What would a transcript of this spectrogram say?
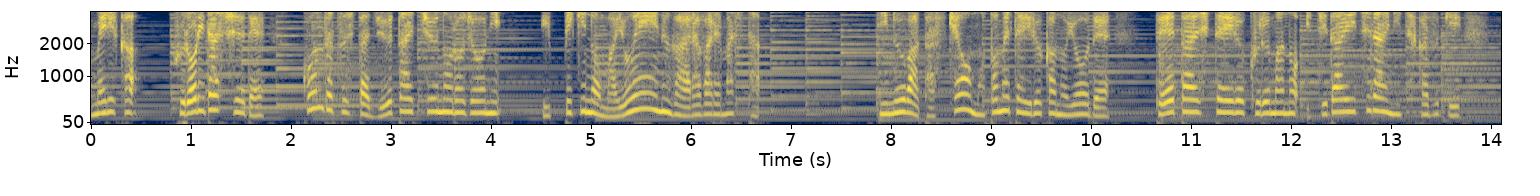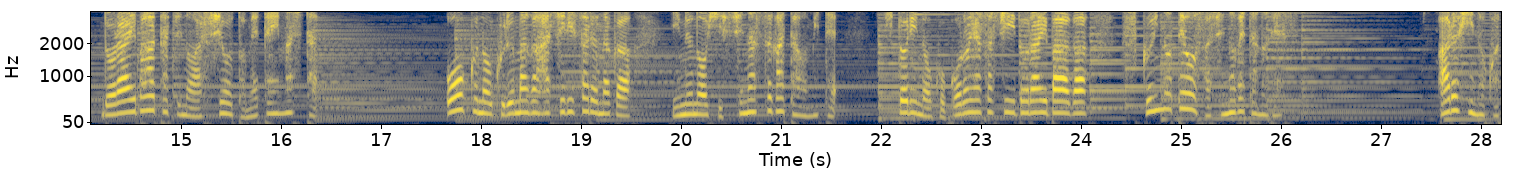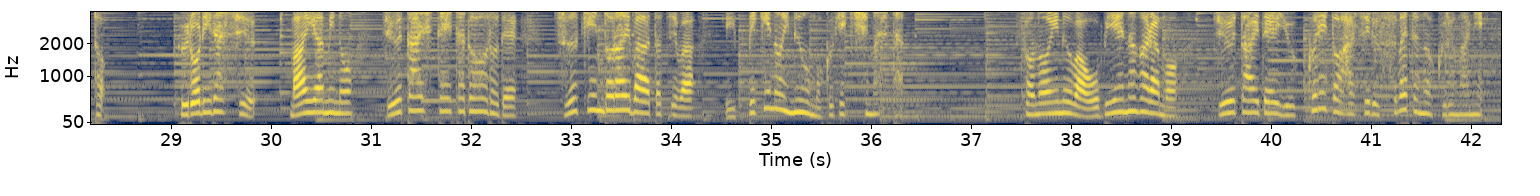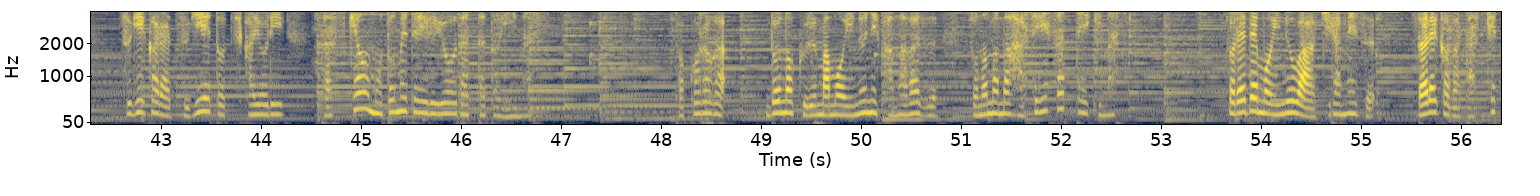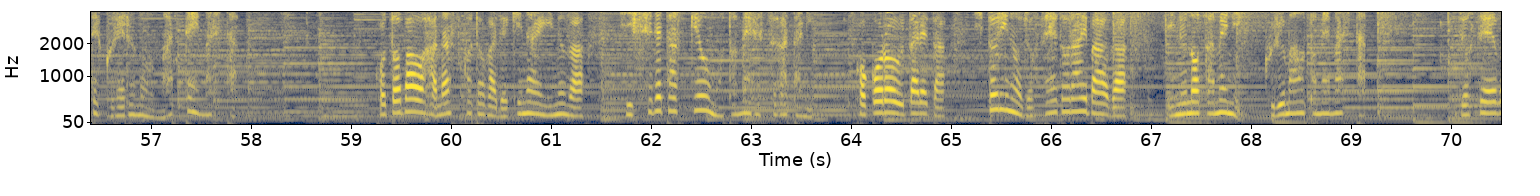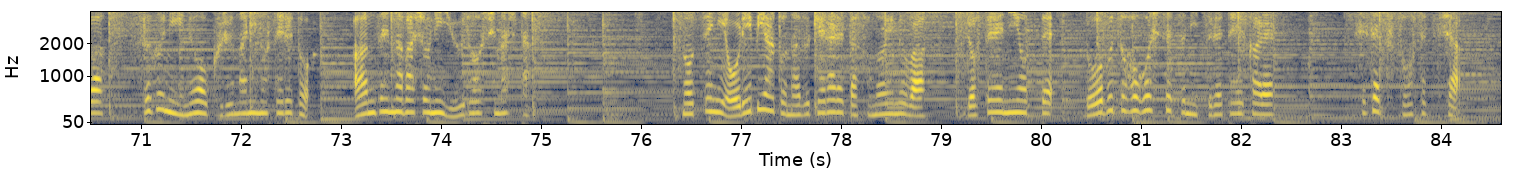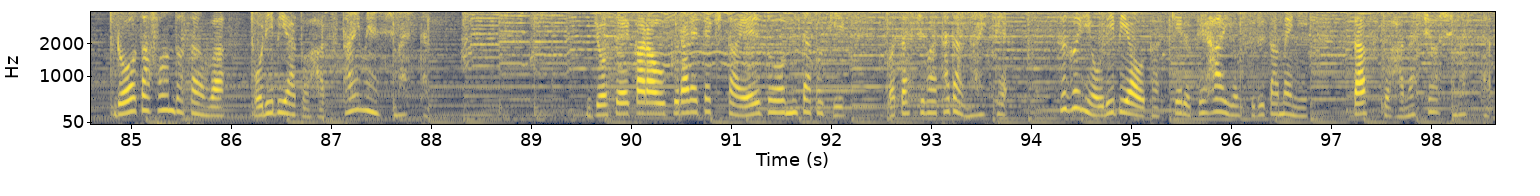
アメリカ・フロリダ州で混雑した渋滞中の路上に一匹の迷い犬が現れました。犬は助けを求めているかのようで停滞している車の一台一台に近づきドライバーたちの足を止めていました多くの車が走り去る中犬の必死な姿を見て一人の心優しいドライバーが救いの手を差し伸べたのですある日のことフロリダ州マイアミの渋滞していた道路で通勤ドライバーたちは一匹の犬を目撃しました。その犬は怯えながらも渋滞でゆっくりと走るすべての車に次から次へと近寄り助けを求めているようだったといいます。ところがどの車も犬に構わずそのまま走り去っていきます。それでも犬は諦めず誰かが助けてくれるのを待っていました。言葉を話すことができない犬が必死で助けを求める姿に心打たれた一人の女性ドライバーが犬のために車を止めました。女性はすぐに犬を車に乗せると安全な場所に誘導しました。後にオリビアと名付けられたその犬は女性によって動物保護施設に連れて行かれ施設創設者ローザ・フォンドさんはオリビアと初対面しました。女性から送られてきた映像を見た時私はただ泣いてすぐにオリビアを助ける手配をするためにスタッフと話をしました。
